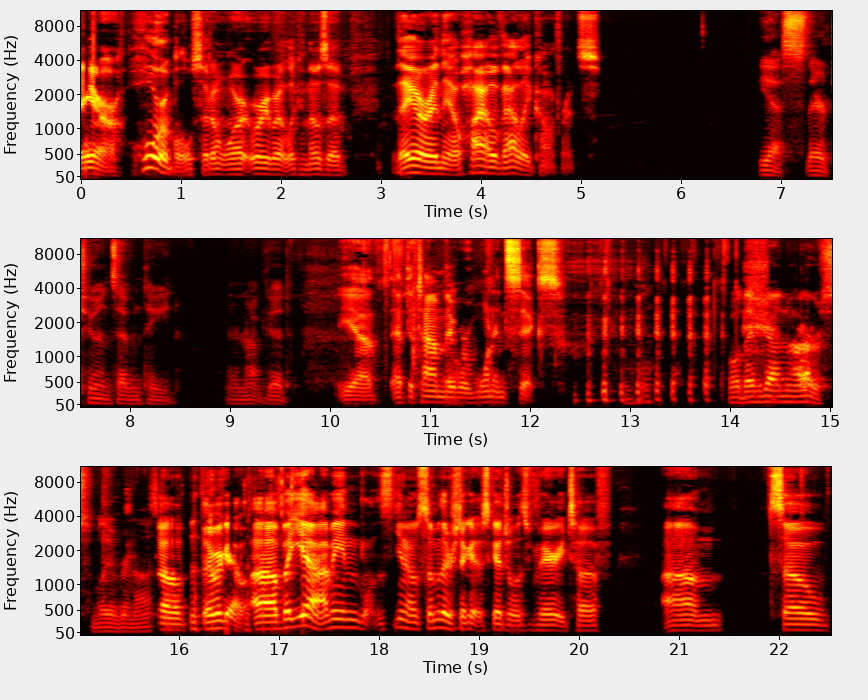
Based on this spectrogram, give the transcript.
they are horrible. So don't wor- worry about looking those up. They are in the Ohio Valley Conference. Yes, they're two and seventeen. They're not good. Yeah, at the time they were one in six. Mhm. well, they've gotten worse, believe it or not. So there we go. Uh, but yeah, I mean, you know, some of their schedule is very tough. Um, so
